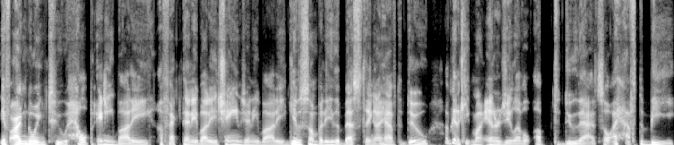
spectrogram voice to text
if I'm going to help anybody, affect anybody, change anybody, give somebody the best thing I have to do, I've got to keep my energy level up to do that. So I have to be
